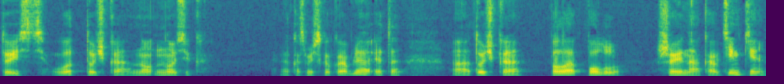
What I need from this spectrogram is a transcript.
то есть вот точка но, носик космического корабля это а, точка полу, полу картинки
